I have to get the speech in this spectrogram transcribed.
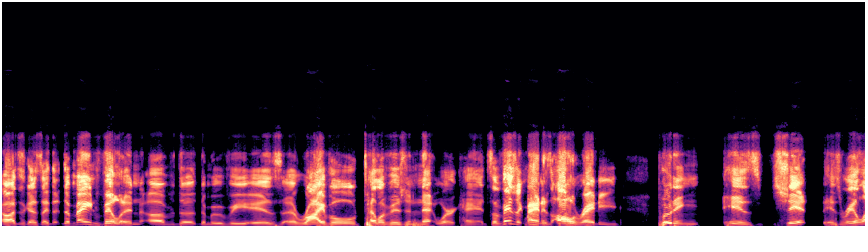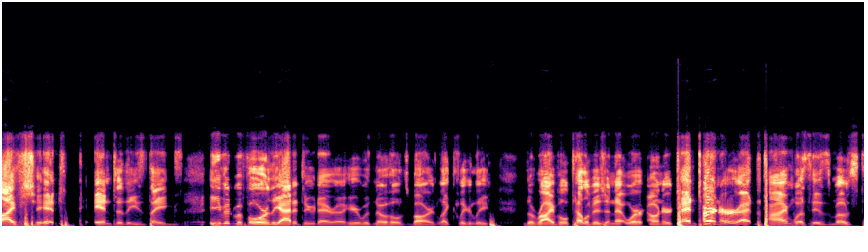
Oh, I was just gonna say the, the main villain of the the movie is a rival television network head. So Vince McMahon is already putting his shit, his real life shit, into these things, even before the Attitude Era here with No Holds Barred. Like clearly, the rival television network owner Ted Turner at the time was his most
